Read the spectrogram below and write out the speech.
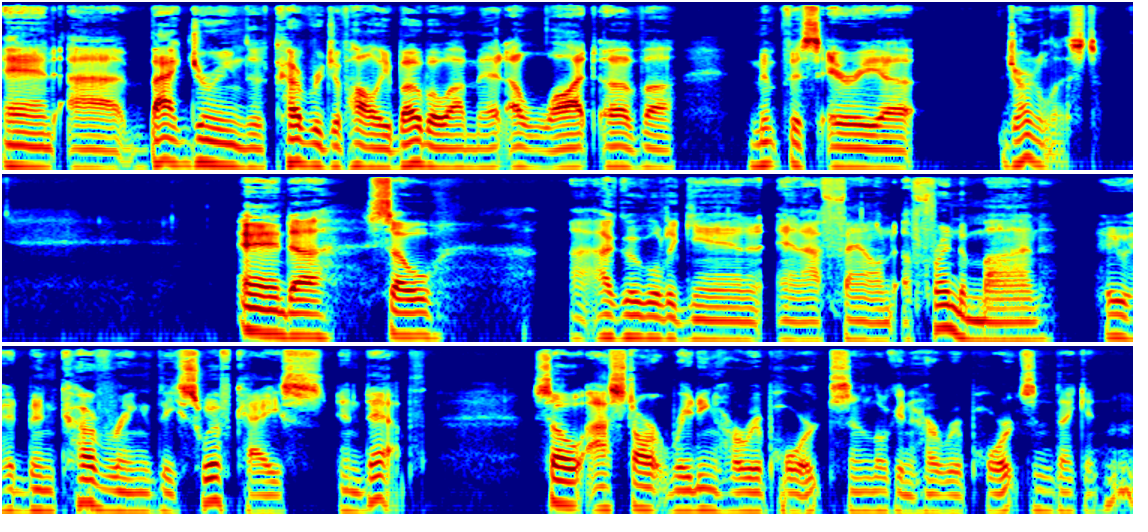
And uh, back during the coverage of Holly Bobo, I met a lot of uh, Memphis area journalists. And uh, so I, I Googled again and I found a friend of mine who had been covering the Swift case in depth. So I start reading her reports and looking at her reports and thinking, hmm,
